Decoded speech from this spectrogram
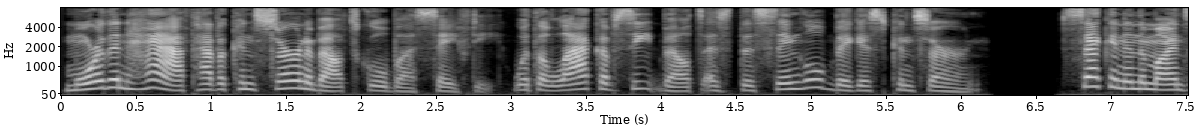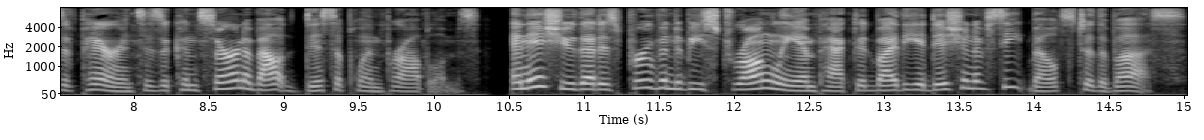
More than half have a concern about school bus safety, with a lack of seat belts as the single biggest concern. Second in the minds of parents is a concern about discipline problems, an issue that is proven to be strongly impacted by the addition of seat belts to the bus.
